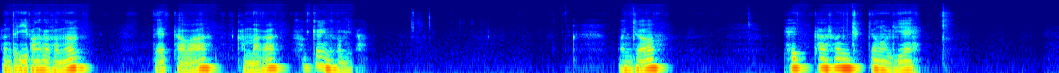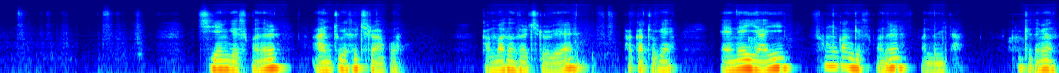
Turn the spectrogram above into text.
그런데 이 방사선은 베타와 감마가 섞여 있는 겁니다. 먼저 베타선 측정을 위해 GM 계수관을 안쪽에 설치를 하고 감마선 설치를 위해 바깥쪽에 NAI 섬광 계수관을 만듭니다. 그렇게 되면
